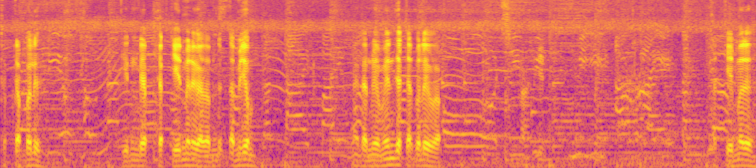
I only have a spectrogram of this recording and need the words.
จับจับไปเลย กินแบบจับจีนไปเลยครับท่านผู้ชมให้ท่านผู้ชมเห็นจับจับไปเลยแบบน่ากินจับจีนไปเลย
